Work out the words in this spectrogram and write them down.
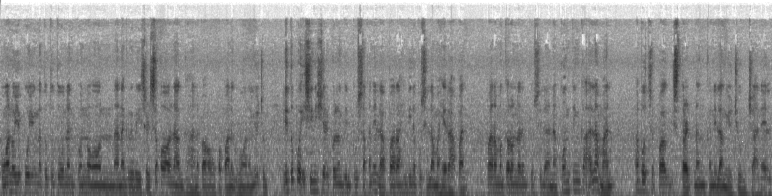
kung ano yun po yung natututunan ko noon na nagre-research ako, naghanap ako kung paano gumawa ng YouTube, ito po isinishare ko lang din po sa kanila para hindi na po sila mahirapan. Para magkaroon na rin po sila ng konting kaalaman about sa pag-start ng kanilang YouTube channel.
